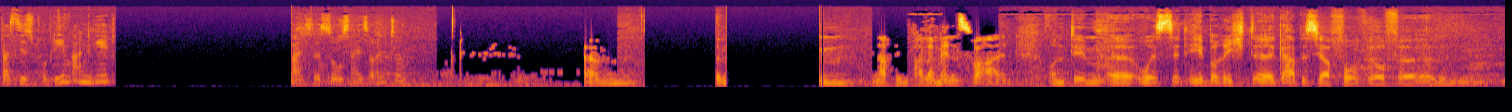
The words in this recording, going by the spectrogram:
was dieses Problem angeht, als es so sein sollte? Ähm, nach den Parlamentswahlen und dem äh, OSZE-Bericht äh, gab es ja Vorwürfe, ähm,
